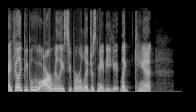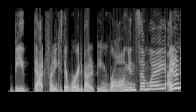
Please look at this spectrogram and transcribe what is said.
I feel like people who are really super religious maybe like can't be that funny because they're worried about it being wrong in some way. I don't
